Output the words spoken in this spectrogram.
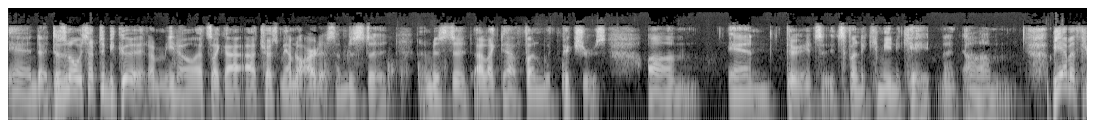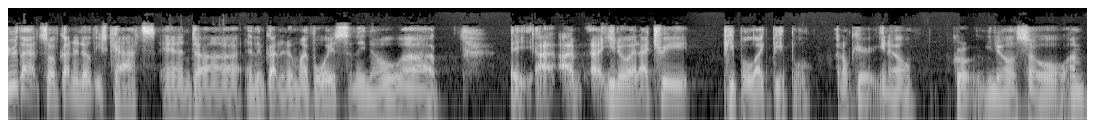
and uh, it doesn't always have to be good. I'm, you know, that's like I, I trust me. I'm no artist. I'm just a, I'm just a. I like to have fun with pictures, um, and there, it's it's fun to communicate. Um, but yeah, but through that, so I've gotten to know these cats, and uh, and they've gotten to know my voice, and they know, uh, I, I, I, you know what, I treat people like people. I don't care, you know, grow, you know. So I'm.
